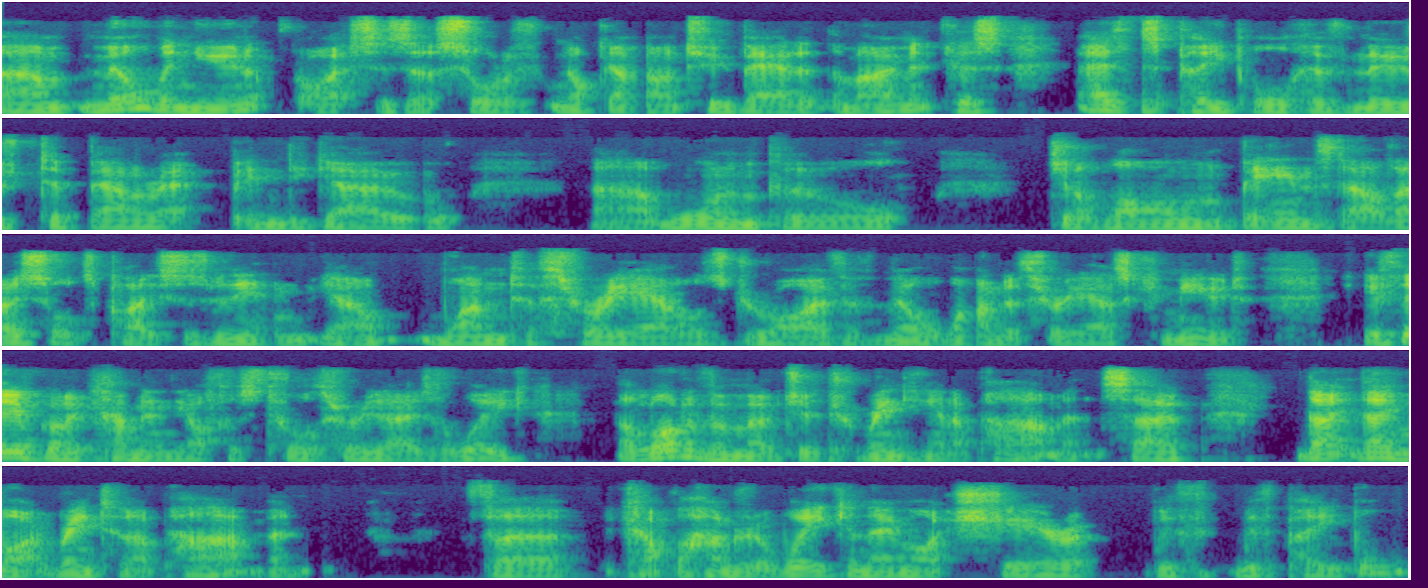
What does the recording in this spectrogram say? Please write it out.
um, Melbourne unit prices are sort of not going too bad at the moment because as people have moved to Ballarat, Bendigo, uh, Warrnambool, Geelong, Bairnsdale, those sorts of places within you know one to three hours drive of Mel, one to three hours commute. If they've got to come in the office two or three days a week, a lot of them are just renting an apartment. So they, they might rent an apartment for a couple of hundred a week and they might share it with with people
